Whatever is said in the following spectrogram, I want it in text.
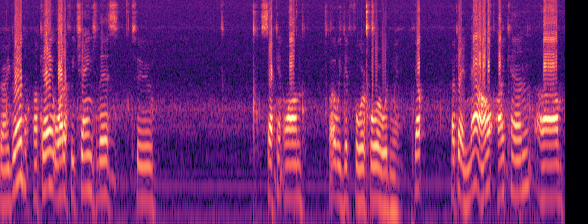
Very good. Okay, what if we change this to second one, well, we did 4, 4, wouldn't we? Yep. Okay, now I can um,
